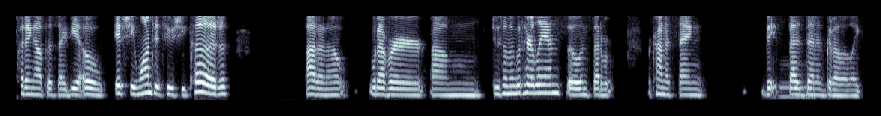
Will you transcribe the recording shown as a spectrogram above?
putting up this idea oh if she wanted to she could i don't know whatever um do something with her land so instead we're, we're kind of saying Beis Din is gonna like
